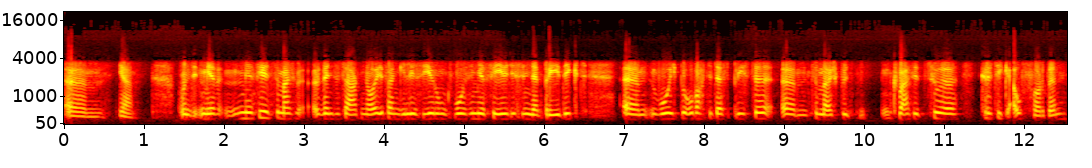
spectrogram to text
Ähm, ja, und mir, mir fehlt zum Beispiel, wenn Sie sagen Neuevangelisierung, wo sie mir fehlt, ist in der Predigt, ähm, wo ich beobachte, dass Priester ähm, zum Beispiel quasi zur Kritik auffordern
